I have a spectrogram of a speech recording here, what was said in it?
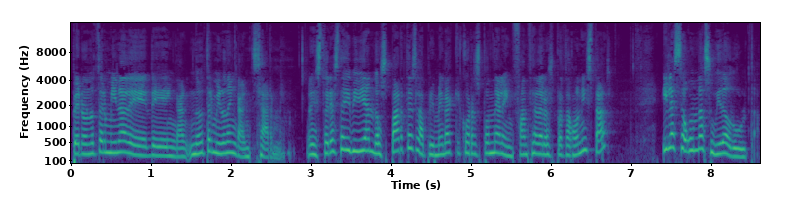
pero no termina de, no terminó de engancharme. La historia está dividida en dos partes, la primera que corresponde a la infancia de los protagonistas y la segunda a su vida adulta.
